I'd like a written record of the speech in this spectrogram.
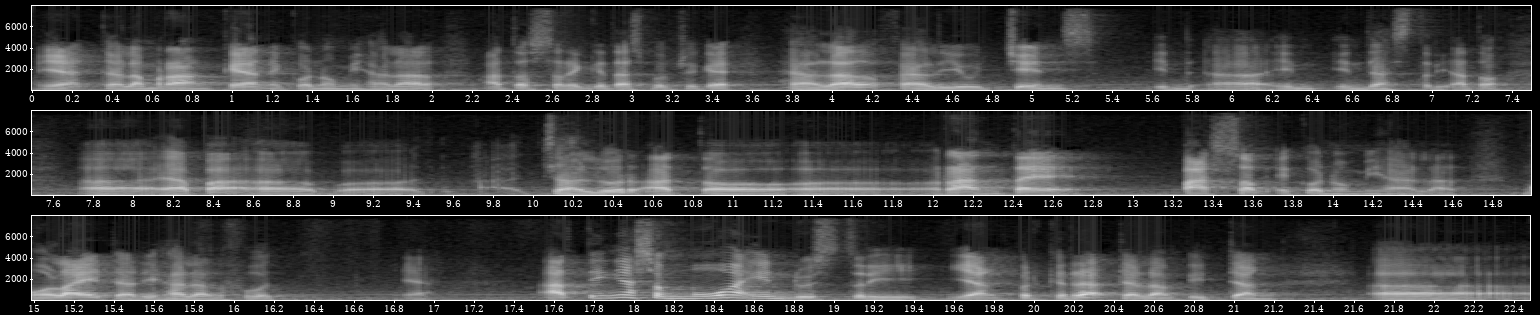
ya dalam rangkaian ekonomi halal atau sering kita sebut sebagai halal value chain in, uh, in, industry atau uh, apa uh, jalur atau uh, rantai pasok ekonomi halal mulai dari halal food ya artinya semua industri yang bergerak dalam bidang uh,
